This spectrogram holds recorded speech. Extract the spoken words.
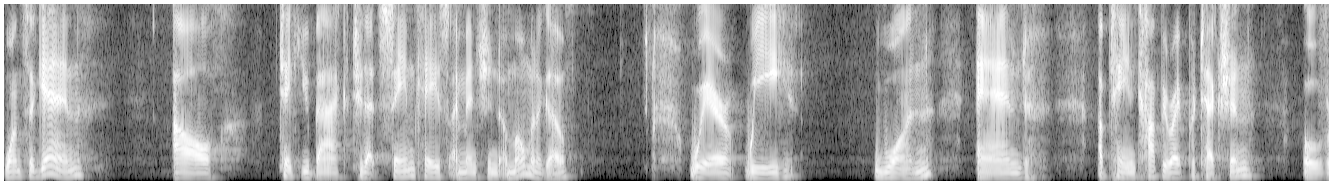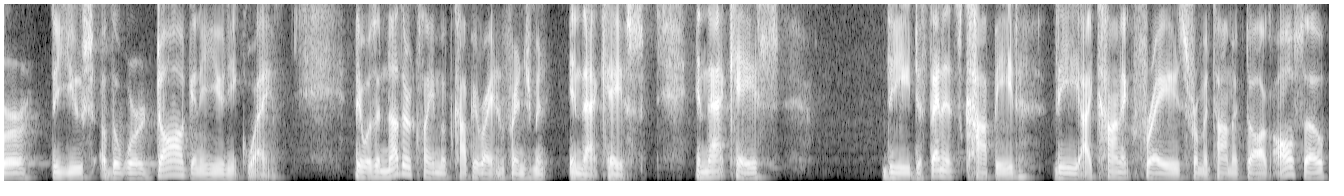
Once again, I'll take you back to that same case I mentioned a moment ago, where we won and obtained copyright protection over the use of the word dog in a unique way. There was another claim of copyright infringement in that case. In that case, the defendants copied the iconic phrase from Atomic Dog also,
